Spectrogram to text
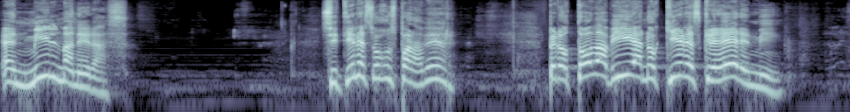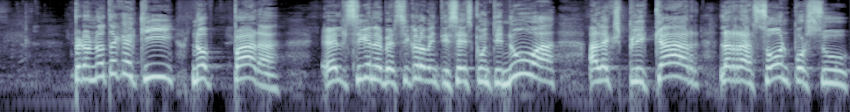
en mil maneras. Si tienes ojos para ver, pero todavía no quieres creer en mí. Pero nota que aquí no para. Él sigue en el versículo 26, continúa al explicar la razón por su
